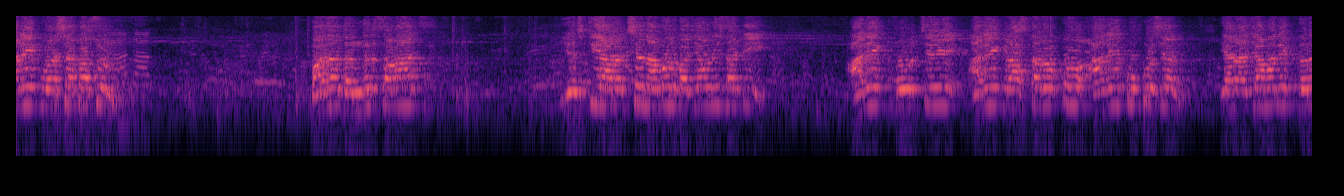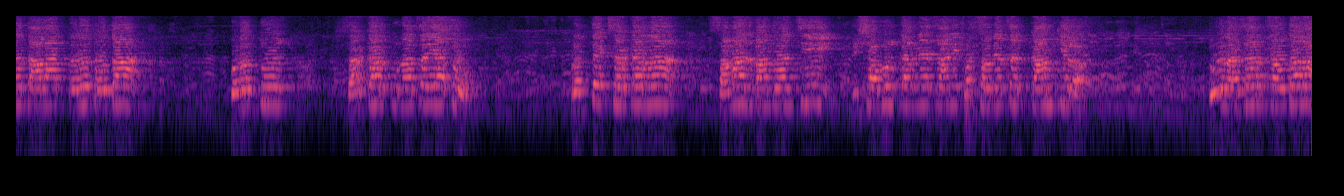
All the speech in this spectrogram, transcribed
अनेक वर्षापासून माझा धनगर समाज एस टी आरक्षण अंमलबजावणीसाठी अनेक मोर्चे अनेक रास्ता रोको अनेक उपोषण या राज्यामध्ये करत आला करत होता. परंतु सरकार कुणाचंही असो प्रत्येक सरकारनं समाज बांधवांची दिशाभूल करण्याचं आणि फसवण्याचं काम केलं. दोन हजार चौदाला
